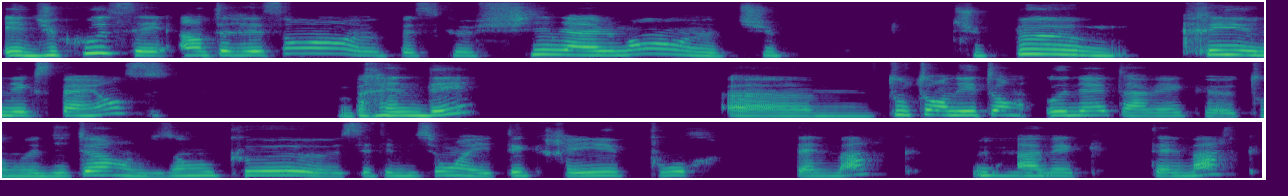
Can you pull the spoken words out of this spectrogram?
Et du coup, c'est intéressant euh, parce que finalement, euh, tu, tu peux créer une expérience brandée euh, tout en étant honnête avec ton auditeur en disant que cette émission a été créée pour telle marque ou mm-hmm. avec telle marque.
